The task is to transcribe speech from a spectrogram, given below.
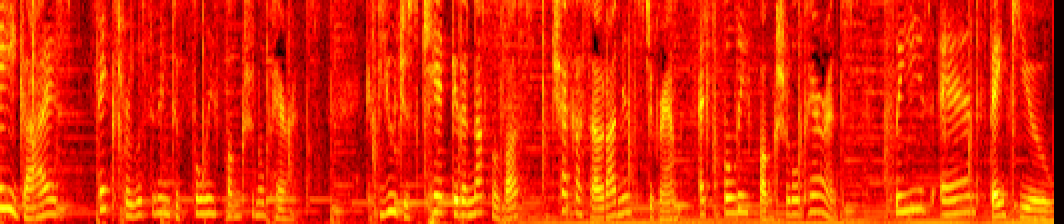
Hey guys, thanks for listening to Fully Functional Parents. If you just can't get enough of us, check us out on Instagram at Fully Functional Parents. Please and thank you.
